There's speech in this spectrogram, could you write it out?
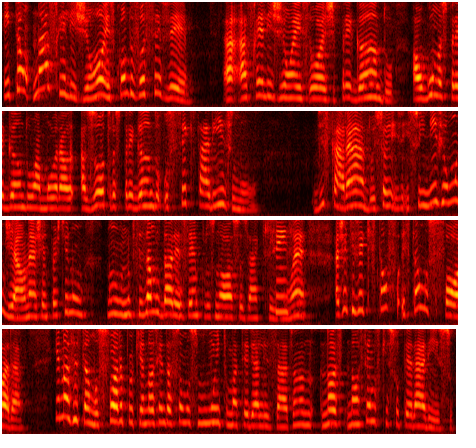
Então, nas religiões, quando você vê as religiões hoje pregando, algumas pregando o amor, as outras pregando o sectarismo descarado, isso, isso em nível mundial, né, gente? Porque não, não, não precisamos dar exemplos nossos aqui, sim, não é? Sim. A gente vê que estão, estamos fora. E nós estamos fora porque nós ainda somos muito materializados. Nós, nós temos que superar isso.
